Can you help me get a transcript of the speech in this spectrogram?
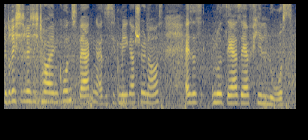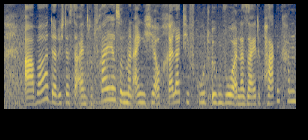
mit richtig, richtig tollen Kunstwerken. Also es sieht mega schön aus. Es ist nur sehr, sehr viel los. Aber dadurch, dass der Eintritt frei ist und man eigentlich hier auch relativ gut irgendwo an der Seite parken kann,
